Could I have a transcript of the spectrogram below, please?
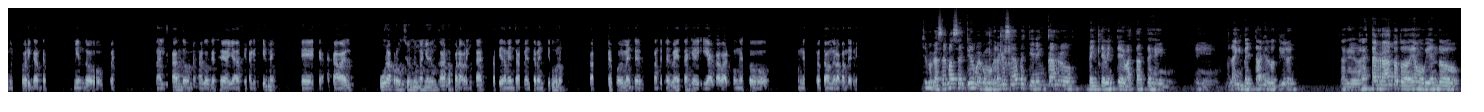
Muchos fabricantes viendo, pues, analizando, no es algo que sea ya de final eh, acabar una producción de un año de un carro para brincar rápidamente al 2021, para, pues, obviamente mantener ventas y, y acabar con esto en el shutdown de la pandemia. Sí, porque hace más sentido, porque como quiera que sea, pues tienen carros 2020 bastantes en, en, inventario en los dealers. O sea, que van a estar rato todavía moviendo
